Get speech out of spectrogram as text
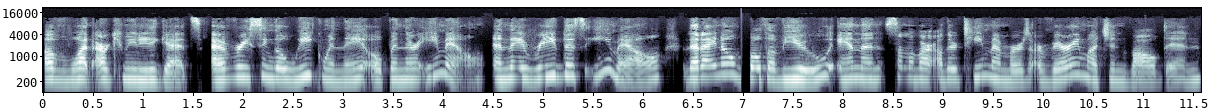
of what our community gets every single week when they open their email and they read this email that I know both of you and then some of our other team members are very much involved in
